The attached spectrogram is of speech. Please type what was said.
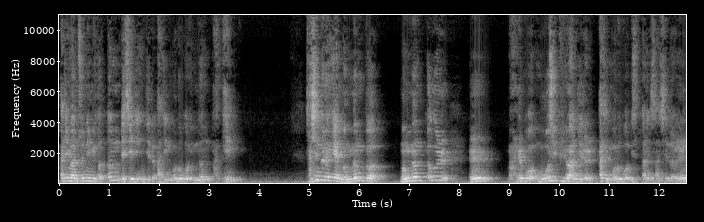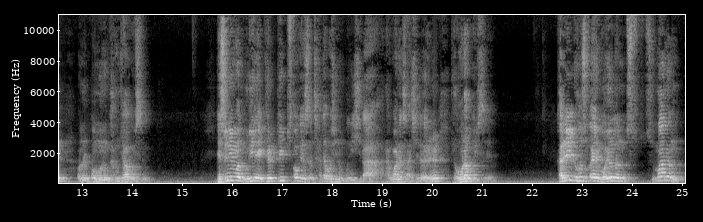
하지만 주님이 어떤 메시지인지를 아직 모르고 있는 단계입니다. 자신들에게 먹는 것, 먹는 떡을 말고 무엇이 필요한지를 아직 모르고 있었다는 사실을 오늘 본문은 강조하고 있습니다. 예수님은 우리의 결핍 속에서 찾아오시는 분이시다 라고 하는 사실을 교훈하고 있어요. 갈릴리 호숫가에 모여든 수많은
